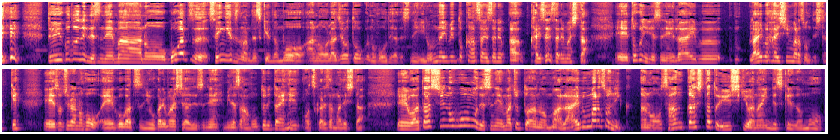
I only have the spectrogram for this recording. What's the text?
ということでですね、まあ、あの、5月、先月なんですけども、あの、ラジオトークの方ではですね、いろんなイベント開催され、あ、開催されました。えー、特にですね、ライブ、ライブ配信マラソンでしたっけ？えー、そちらの方、えー、5月におかれましてはですね、皆さん本当に大変お疲れ様でした。え私の方もですね、まあ、ちょっとあの、まあ、まライブマラソンにあの参加したという意識はないんですけれども、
